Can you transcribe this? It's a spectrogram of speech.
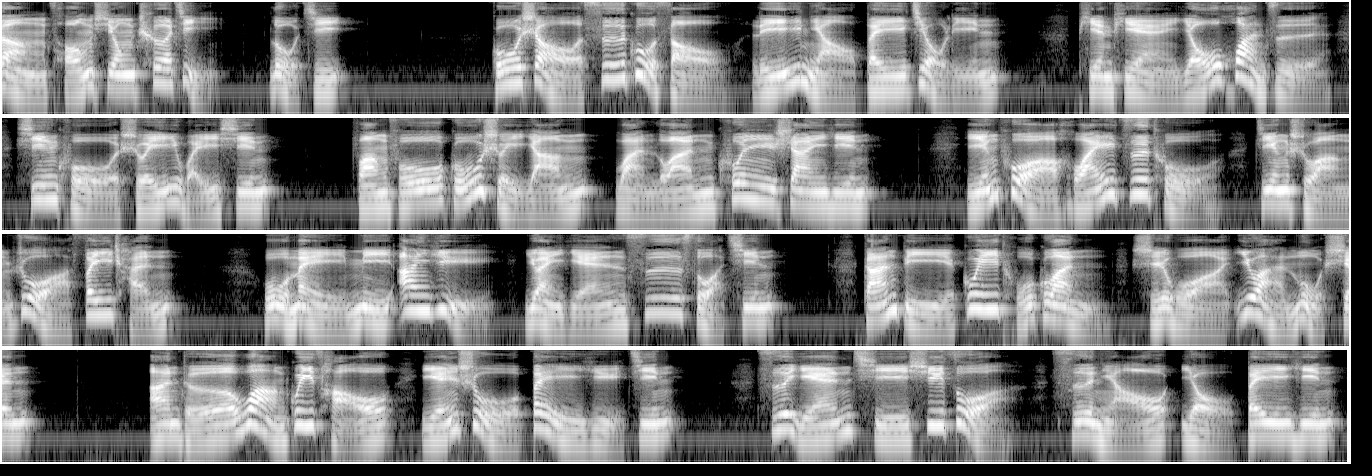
赠从兄车骑，陆机。孤兽思故叟，离鸟悲旧林。翩翩游宦子，辛苦谁为心？仿佛古水扬，晚鸾昆山阴。迎破怀兹土，惊爽若飞尘。寤寐米安寓，愿言思所亲。感彼归途关，使我怨慕深。安得忘归草，言树被雨巾。思言岂须作？思鸟有悲音。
